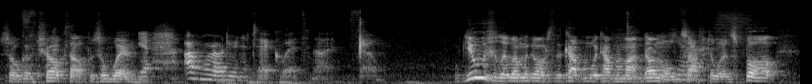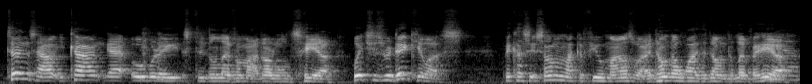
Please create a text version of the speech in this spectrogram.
so we're going to chalk that up as a win. yeah, and we're ordering a takeaway tonight. So Usually when we go to the cavern we'd have a McDonald's Yes. afterwards, but turns out you can't get Uber Eats to deliver McDonald's here, which is ridiculous because it's only like a few miles away. I don't know why they don't deliver here. yeah.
